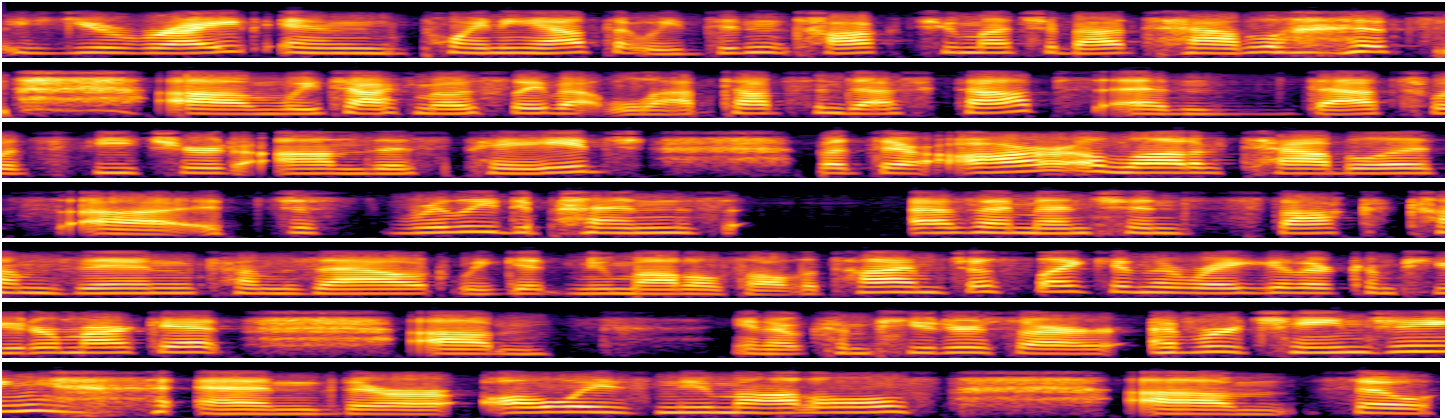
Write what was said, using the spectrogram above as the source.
you're right in pointing out that we didn't talk too much about tablets. um, we talked mostly about laptops and desktops, and that's what's featured on this page. But there are a lot of tablets. Uh, it just really depends as I mentioned, stock comes in, comes out. We get new models all the time, just like in the regular computer market. Um, you know, computers are ever changing and there are always new models. Um, so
